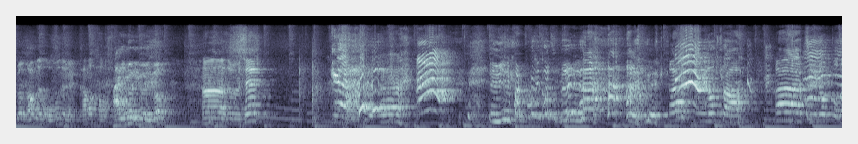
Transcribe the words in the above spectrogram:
그 남은 5분을 가마 타고 싶어요. 아 이거 이거 이거? 하나 둘 셋. 야, 유진이 팔 부러질 것 같은데? 아 즐겁다. 아 즐겁다.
